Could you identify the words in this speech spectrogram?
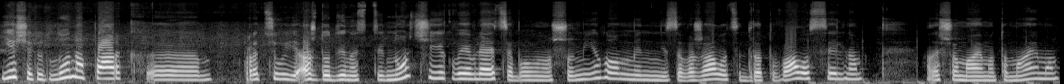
Є ще тут Луна парк, е, працює аж до 11 ночі, як виявляється, бо воно шуміло, мені заважало, це дратувало сильно. Але що маємо, то маємо.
